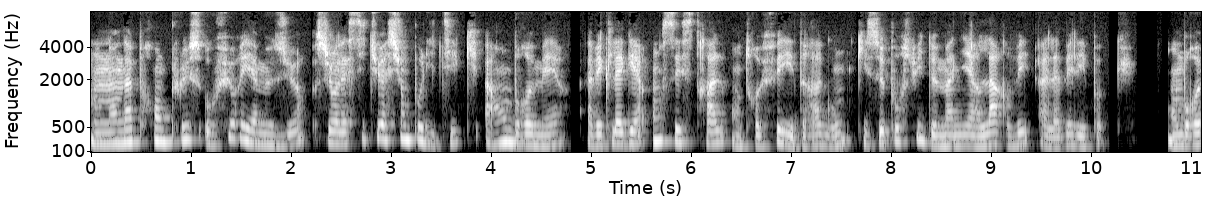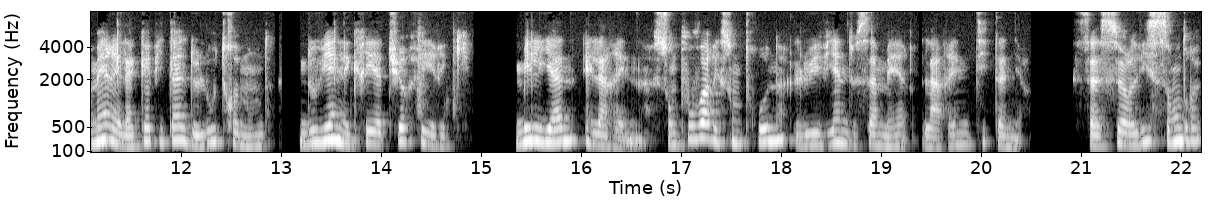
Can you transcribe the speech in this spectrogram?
on en apprend plus au fur et à mesure sur la situation politique à Ambremer avec la guerre ancestrale entre fées et dragons qui se poursuit de manière larvée à la belle époque. Ambremer est la capitale de l'outre-monde, d'où viennent les créatures féeriques. Méliane est la reine. Son pouvoir et son trône lui viennent de sa mère, la reine Titania. Sa sœur Lysandre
